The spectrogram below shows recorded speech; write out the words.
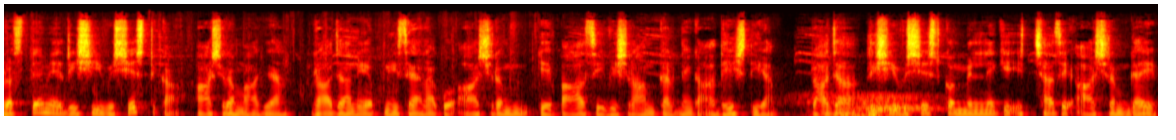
रस्ते में ऋषि विशिष्ट का आश्रम आ गया। राजा ने अपनी सेना को आश्रम के पास ही विश्राम करने का आदेश दिया। राजा ऋषि विशिष्ट को मिलने की इच्छा से आश्रम गए।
